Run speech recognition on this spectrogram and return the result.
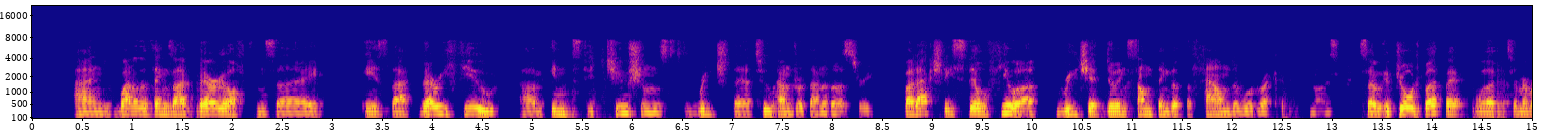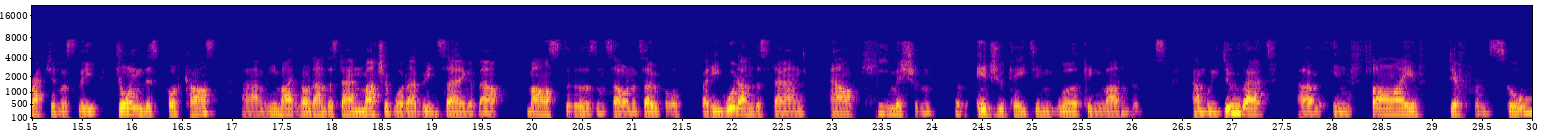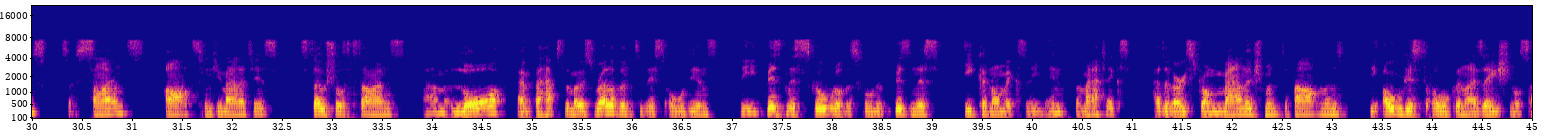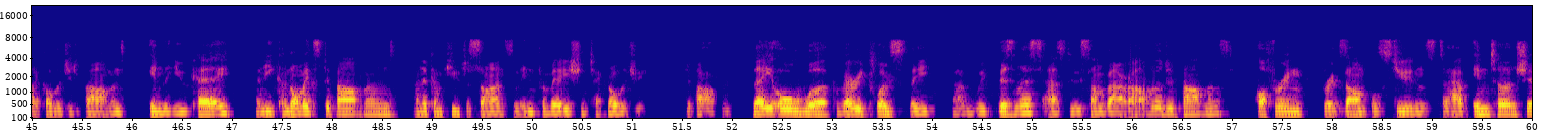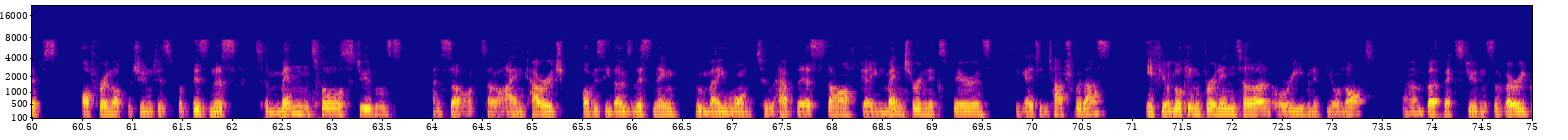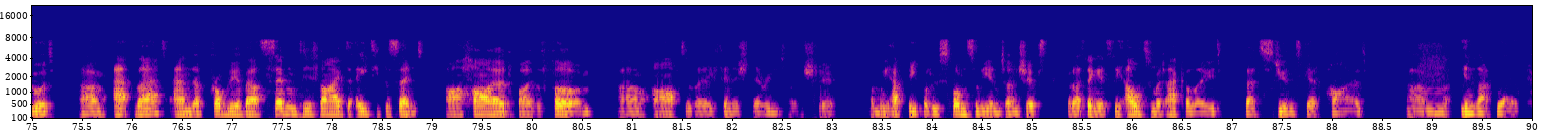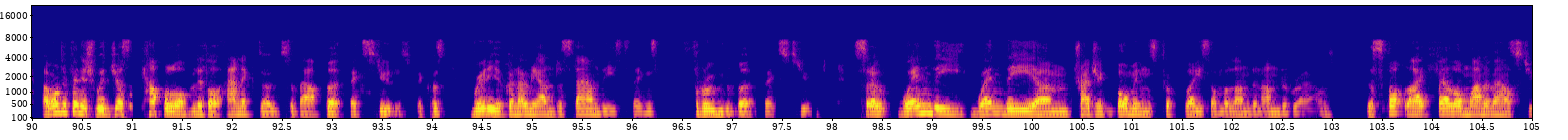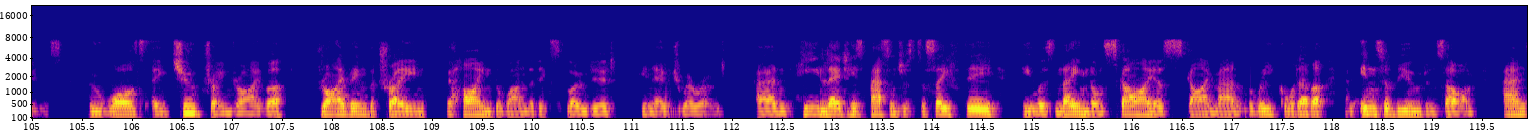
And one of the things I very often say is that very few um, institutions reach their 200th anniversary but actually still fewer reach it doing something that the founder would recognize. So if George Birkbeck were to miraculously join this podcast, um, he might not understand much of what I've been saying about masters and so on and so forth, but he would understand our key mission of educating working Londoners. And we do that um, in five different schools, so science, arts and humanities, social science, um, law, and perhaps the most relevant to this audience, the business school or the School of Business, Economics and Informatics has a very strong management department, the oldest organizational psychology department in the UK, an economics department, and a computer science and information technology department. They all work very closely um, with business, as do some of our other departments, offering, for example, students to have internships, offering opportunities for business to mentor students, and so on. So I encourage, obviously, those listening who may want to have their staff gain mentoring experience to get in touch with us. If you're looking for an intern, or even if you're not, um, Birkbeck students are very good um, at that, and probably about 75 to 80% are hired by the firm um, after they finish their internship. And we have people who sponsor the internships, but I think it's the ultimate accolade that students get hired um, in that way. I want to finish with just a couple of little anecdotes about Birkbeck students, because really you can only understand these things through the Birkbeck student. So when the when the um, tragic bombings took place on the London Underground, the spotlight fell on one of our students, who was a tube train driver driving the train behind the one that exploded in Edgware Road. And he led his passengers to safety. He was named on Sky as Sky Man of the Week or whatever, and interviewed and so on. And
